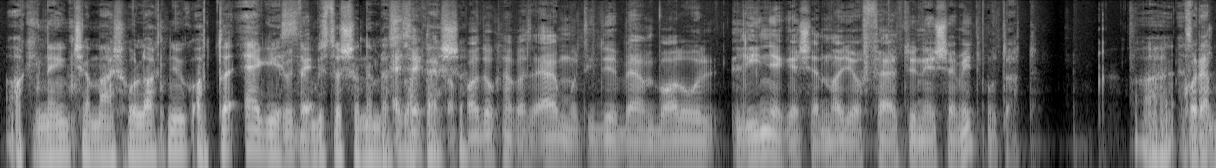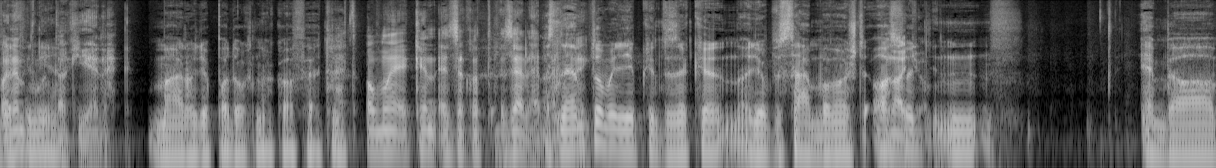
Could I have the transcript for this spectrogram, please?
akiknek nincsen máshol lakniuk, attól egészen De biztosan nem lesz ezeknek lakása. a padoknak az elmúlt időben való lényegesen nagyobb feltűnése mit mutat? Korábban nem voltak ilyenek. Már hogy a padoknak a feltűnő. Hát amelyeken ezek az elemek. Azt nem tudom, hogy egyébként ezek nagyobb számban most az, Nagyobb. hogy ebbe a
